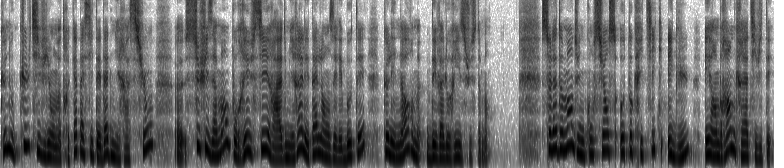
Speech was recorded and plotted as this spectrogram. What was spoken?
que nous cultivions notre capacité d'admiration euh, suffisamment pour réussir à admirer les talents et les beautés que les normes dévalorisent justement. Cela demande une conscience autocritique aiguë et un brin de créativité.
